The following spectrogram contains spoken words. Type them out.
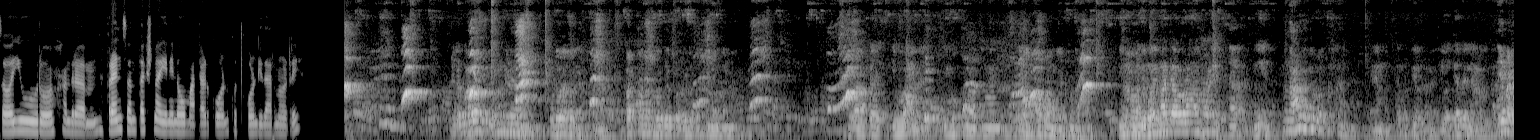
ಸೊ, ಇವರು ಅಂದ್ರ ಫ್ರೆಂಡ್ಸ್ ಅಂದ ತಕ್ಷಣ ಏನೇನೋ ಮಾತಾಡ್ಕೊಂಡು ಕುತ್ಕೊಂಡಿದಾರ ನೋಡ್ರಿ. ಬೇಡ.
